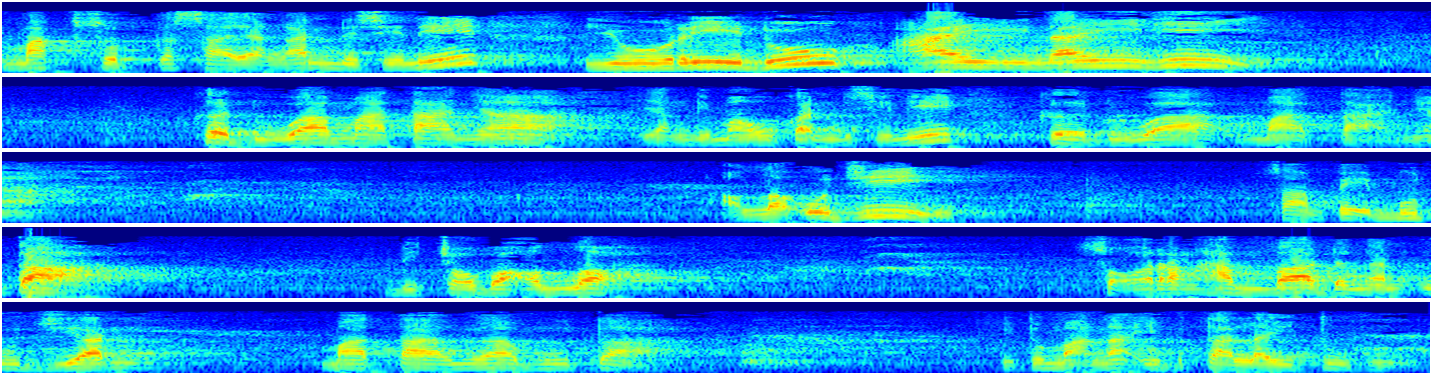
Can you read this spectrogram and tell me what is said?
Maksud kesayangan di sini yuridu ainaihi. Kedua matanya yang dimaukan di sini kedua matanya. Allah uji sampai buta dicoba Allah seorang hamba dengan ujian matanya buta. Itu makna ibtalaituhu.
